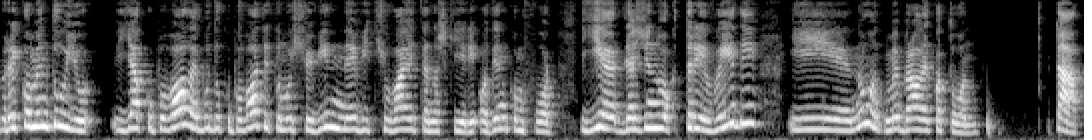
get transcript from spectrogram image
Рекомендую, я купувала і буду купувати, тому що він не відчувається на шкірі. Один комфорт. Є для жінок три види, і ну, ми брали котон. Так,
